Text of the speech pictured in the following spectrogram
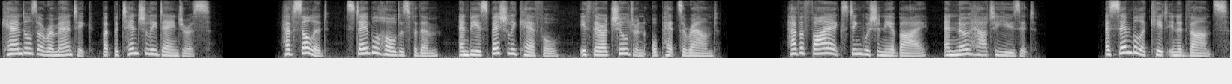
Candles are romantic but potentially dangerous. Have solid, stable holders for them, and be especially careful if there are children or pets around. Have a fire extinguisher nearby and know how to use it. Assemble a kit in advance.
